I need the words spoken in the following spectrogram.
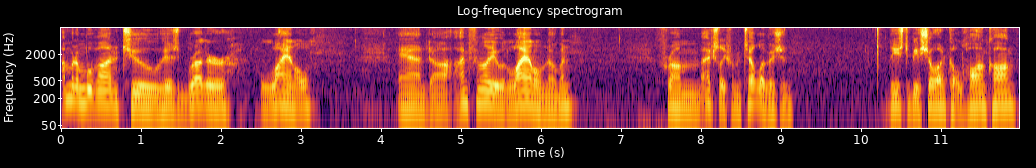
I'm going to move on to his brother Lionel, and uh, I'm familiar with Lionel Newman from actually from television. There used to be a show on called Hong Kong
